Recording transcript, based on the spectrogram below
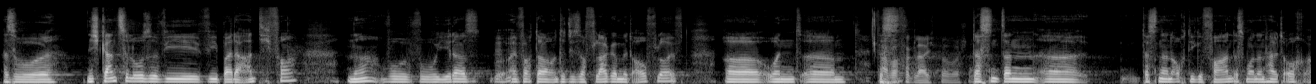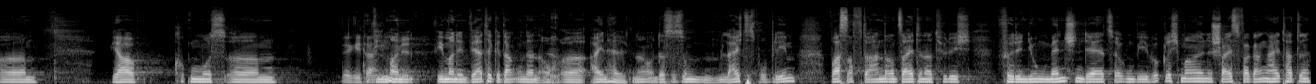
also nicht ganz so lose wie, wie bei der Antifa, ne, wo, wo jeder einfach da unter dieser Flagge mit aufläuft äh, und ähm, das, Aber vergleichbar wahrscheinlich. das sind dann äh, das sind dann auch die Gefahren, dass man dann halt auch ähm, ja gucken muss, ähm, wie man mit? wie man den Wertegedanken dann auch äh, einhält. Ne? Und das ist so ein leichtes Problem, was auf der anderen Seite natürlich für den jungen Menschen, der jetzt irgendwie wirklich mal eine scheiß Vergangenheit hatte,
